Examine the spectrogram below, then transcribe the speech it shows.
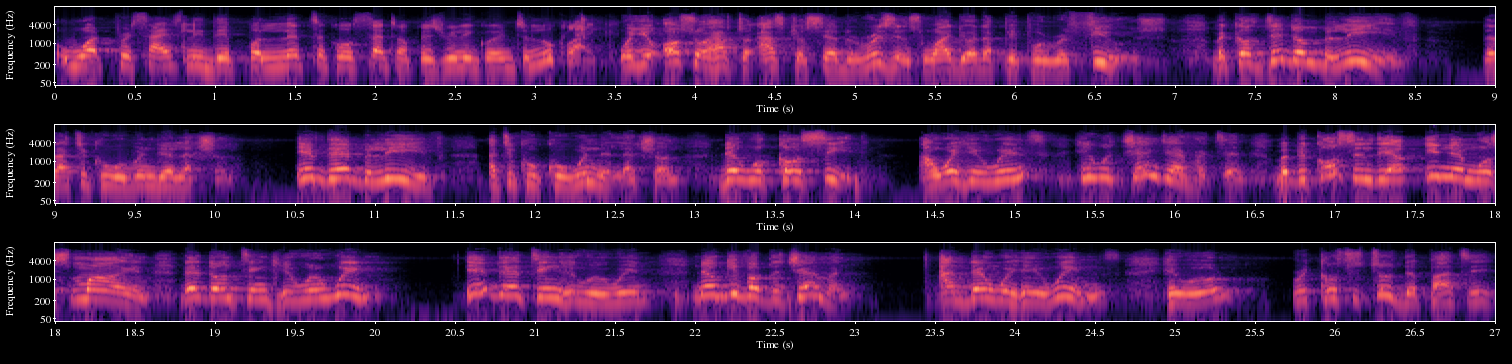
what precisely the political setup is really going to look like. Well, you also have to ask yourself the reasons why the other people refuse. Because they don't believe that Atiku will win the election. If they believe Atiku could win the election, they will concede. And when he wins, he will change everything. But because in their innermost mind, they don't think he will win. If they think he will win, they'll give up the chairman. And then when he wins, he will reconstitute the party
